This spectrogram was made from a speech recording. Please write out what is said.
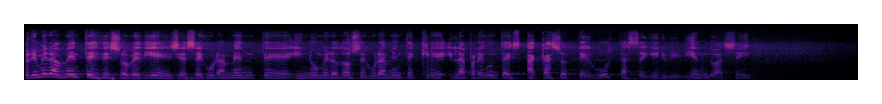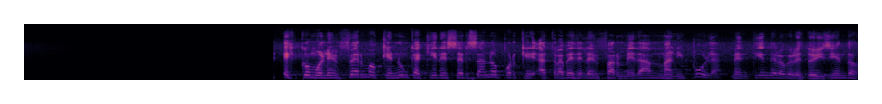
primeramente es desobediencia, seguramente, y número dos, seguramente que la pregunta es, ¿acaso te gusta seguir viviendo así? Es como el enfermo que nunca quiere ser sano porque a través de la enfermedad manipula. ¿Me entiende lo que le estoy diciendo?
